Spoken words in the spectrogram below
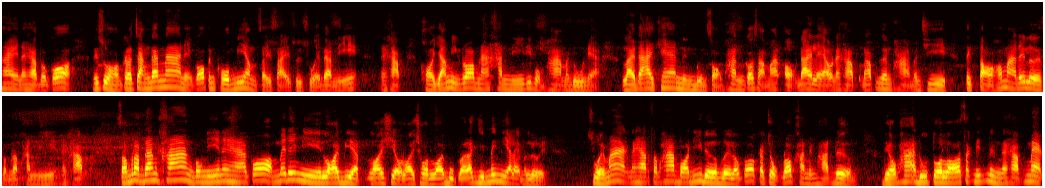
ให้นะครับ แล้วก็ในส่วนของกระจังด้านหน้าเนี่ยก็เป็นโครเมียมใสๆสวยๆแบบนี้นะครับขอย้ำอีกรอบนะคันนี้ที่ผมพามาดูเนี่ยรายได้แค่ 12,000 ก็สามารถออกได้แล้วนะครับ รับเงินผ่านบัญชี ติดต่อเข้ามาได้เลยสำหรับคันนี้นะครับสำหรับด้านข้างตรงนี้นะฮะก็ไม่ได้มีรอยเบียดรอยเฉียวรอยชนรอยบุบรอยลักยิ้มไม่มีอะไรมาเลย สวยมากนะครับ สภาพบอดี้เดิมเลยแล้วก็กระจกรอบคันเป็นพาร์ทเดิม เดี๋ยวพาดูตัวล้อสักนิดหนึ่งนะครับแม็ก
